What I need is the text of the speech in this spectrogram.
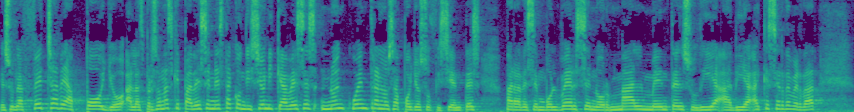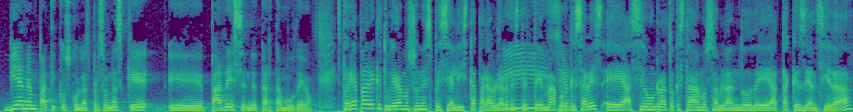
Es una fecha de apoyo a las personas que padecen esta condición y que a veces no encuentran los apoyos suficientes para desenvolverse normalmente en su día a día. Hay que ser de verdad bien empáticos con las personas que eh, padecen de tartamudeo. Estaría padre que tuviéramos un especialista para hablar de este tema, porque, sabes, eh, hace un rato que estábamos hablando de ataques de ansiedad,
